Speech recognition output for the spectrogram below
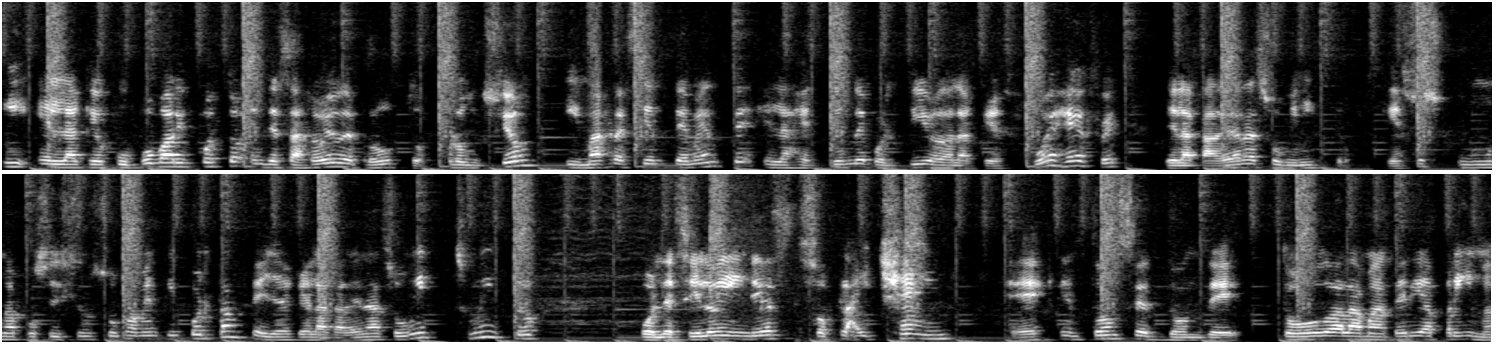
y en la que ocupó varios puestos en desarrollo de productos, producción y más recientemente en la gestión deportiva de la que fue jefe de la cadena de suministro. Eso es una posición sumamente importante ya que la cadena de suministro, por decirlo en inglés, supply chain, es entonces donde toda la materia prima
